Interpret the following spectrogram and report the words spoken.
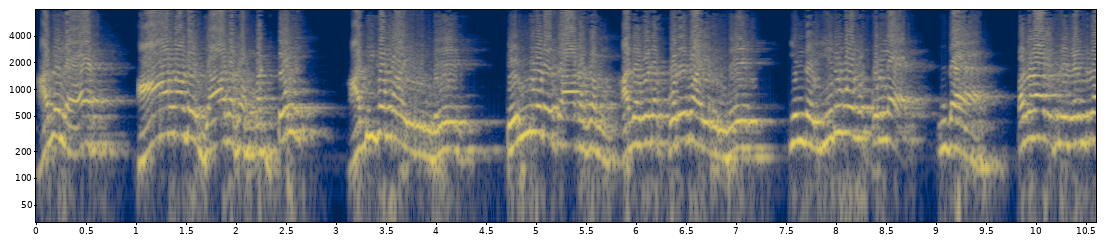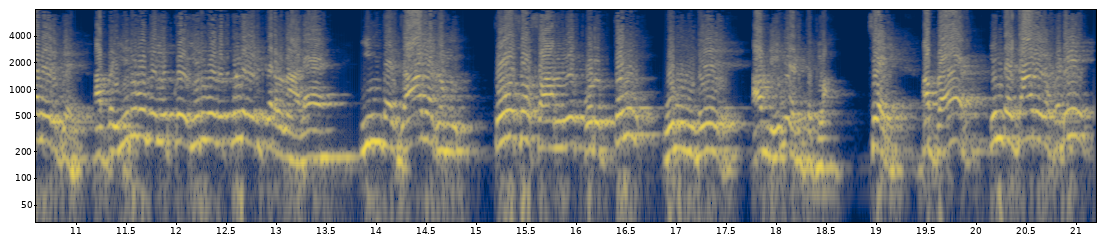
அதுல ஆணோட ஜாதகம் மட்டும் அதிகமா இருந்து பெண்ணோட ஜாதகம் அதை விட குறைவா இருந்து இந்த இருபதுக்குள்ள இந்த பதினாறு புள்ளி ரெண்டு தானே இருக்கு. அப்ப இருபதுக்கு இருபதுக்குள்ள இருக்கிறதுனால இந்த ஜாதகம் தோஷ சாமிய பொருத்தம் உண்டு அப்படின்னு எடுத்துக்கலாம். சரி. அப்ப இந்த ஜாதகப்படி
